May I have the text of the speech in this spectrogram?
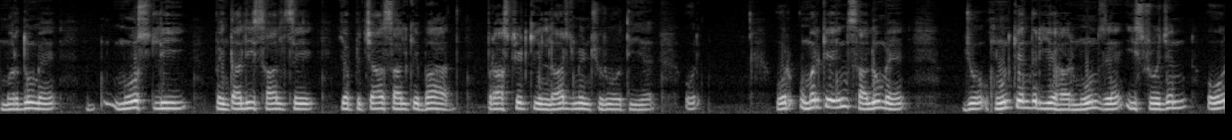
مردوں میں موسٹلی پینتالیس سال سے یا پچاس سال کے بعد پراسٹیٹ کی انلارجمنٹ شروع ہوتی ہے۔ اور اور عمر کے ان سالوں میں جو خون کے اندر یہ ہارمونز ہیں، ایسٹروجن اور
